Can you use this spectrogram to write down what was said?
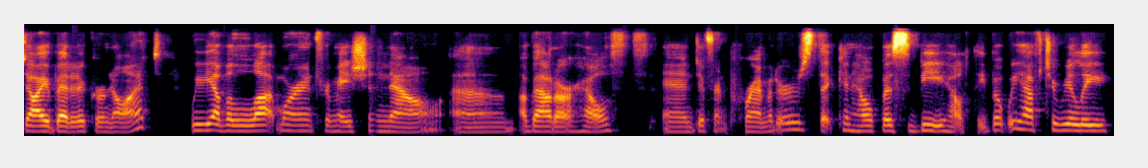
diabetic or not. We have a lot more information now um, about our health and different parameters that can help us be healthy, but we have to really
